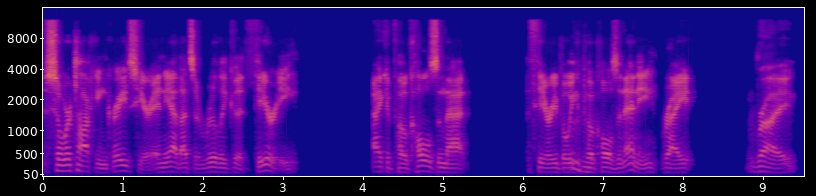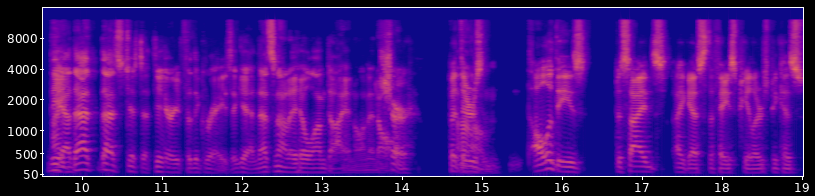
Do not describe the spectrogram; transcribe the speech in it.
so we're talking grays here. And yeah, that's a really good theory. I could poke holes in that theory, but we Mhm. could poke holes in any, right? Right. I- Yeah. that that's just a theory for the Greys. Again, that's not a hill I'm dying on at all. Sure. But there's Um, all of these besides i guess the face peelers because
